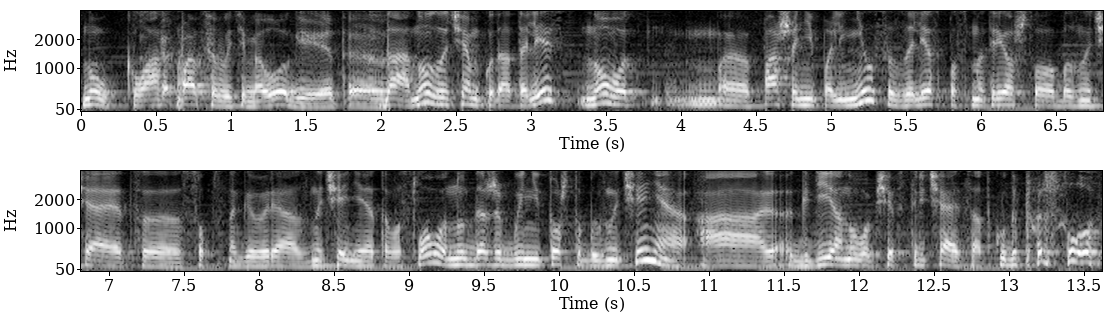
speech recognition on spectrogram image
ну классно. Копаться в этимологии это. Да, ну зачем куда-то лезть? Но вот э, Паша не поленился, залез, посмотрел, что обозначает, э, собственно говоря, значение этого слова. Ну даже бы не то чтобы значение, а где оно вообще встречается, откуда пошло.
